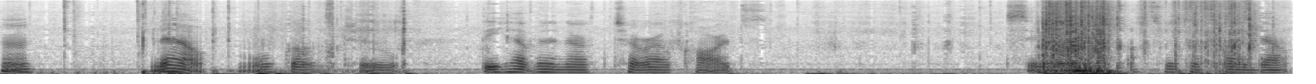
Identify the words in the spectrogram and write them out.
Hmm. Now, we'll go to the Heaven and Earth Tarot cards. Let's see what we can find out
